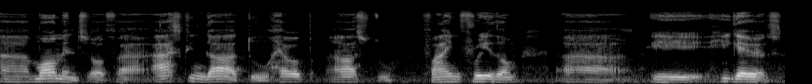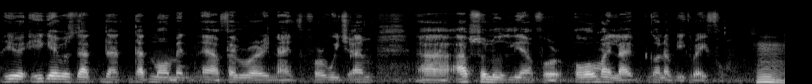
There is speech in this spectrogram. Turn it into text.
uh, moments of asking God to help us to find freedom uh, he he gave us he, he gave us that that that moment uh, February 9th for which I'm uh, absolutely and for all my life gonna be grateful. Hmm.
